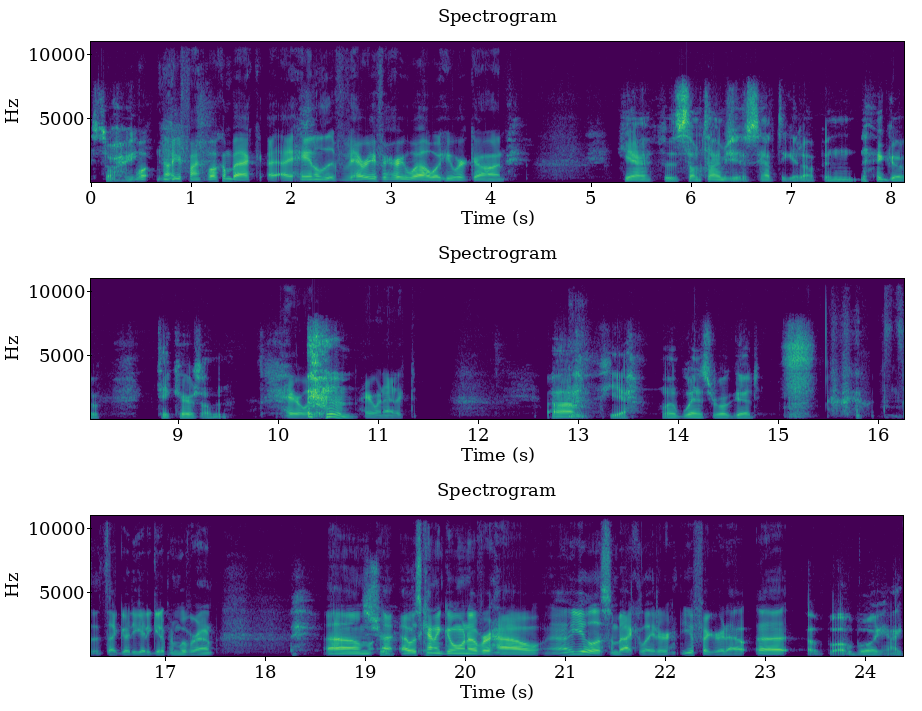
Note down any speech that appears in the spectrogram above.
Sorry. Well, no, you're fine. Welcome back. I, I handled it very, very well while you were gone. Yeah, sometimes you just have to get up and go take care of something. Heroin, heroin addict. Uh, yeah, when when it's real good. It's that good. You got to get up and move around. Um, Sure. I, I was kind of going over how uh, you'll listen back later. You'll figure it out. Uh, Oh, oh boy, I,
